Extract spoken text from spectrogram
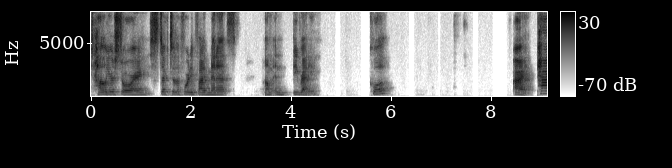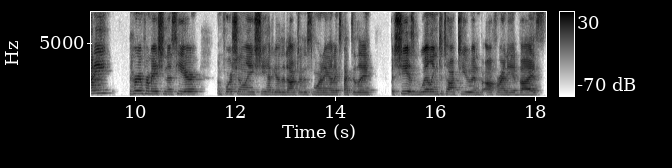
tell your story, stick to the 45 minutes, um, and be ready. Cool? All right, Patty, her information is here. Unfortunately, she had to go to the doctor this morning unexpectedly, but she is willing to talk to you and offer any advice.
